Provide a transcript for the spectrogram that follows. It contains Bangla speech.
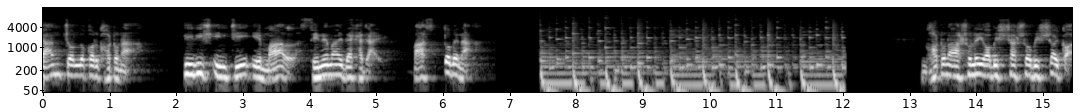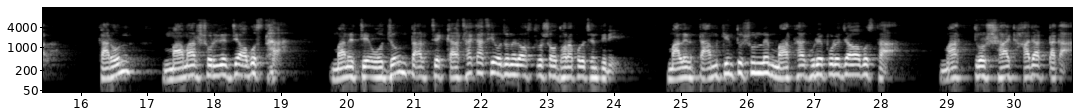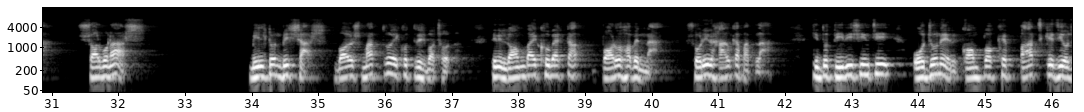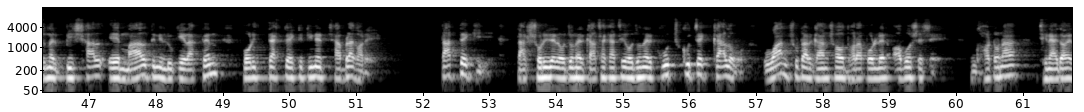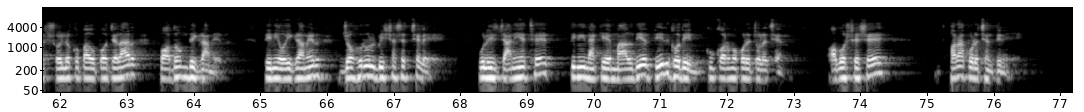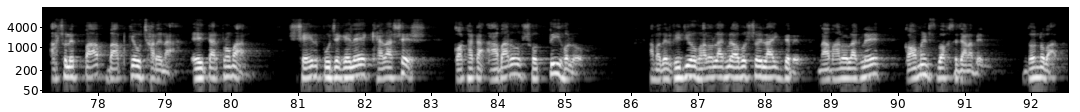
চাঞ্চল্যকর ঘটনা। তিরিশ ইঞ্চি এ মাল সিনেমায় দেখা যায়, বাস্তবে না। ঘটনা আসলেই অবিশ্বাস্য বিস্ময়কর, কারণ মামার শরীরের যে অবস্থা মানে যে ওজন তার চেয়ে কাছাকাছি ওজনের অস্ত্র অস্ত্রসহ ধরা পড়েছেন তিনি। মালের দাম কিন্তু শুনলে মাথা ঘুরে পড়ে যাওয়া অবস্থা। মাত্র ষাট হাজার টাকা। সর্বনাশ। মিল্টন বিশ্বাস, বয়স মাত্র একত্রিশ বছর। তিনি লম্বায় খুব একটা বড় হবেন না। শরীর হালকা পাতলা। কিন্তু তিরিশ ইঞ্চি ওজনের কমপক্ষে পাঁচ কেজি ওজনের বিশাল এ মাল তিনি লুকিয়ে রাখতেন পরিত্যক্ত একটি টিনের ছাবড়া ঘরে। তাতে কি? তার শরীরের ওজনের কাছাকাছি ওজনের কুচকুচে কালো ওয়ান শুটার গান সহ ধরা পড়লেন অবশেষে। ঘটনা ঝিনাইদহের শৈলকুপা উপজেলার পদমদি গ্রামের। তিনি ওই গ্রামের জহুরুল বিশ্বাসের ছেলে। পুলিশ জানিয়েছে, তিনি নাকি মাল দিয়ে দীর্ঘদিন কুকর্ম করে চলেছেন। অবশেষে ধরা পড়েছেন তিনি। আসলে পাপ বাপকেও ছাড়ে না, এই তার প্রমাণ। শের পুজে গেলে খেলা শেষ, কথাটা আবারও সত্যিই হলো। আমাদের ভিডিও ভালো লাগলে অবশ্যই লাইক দেবেন না ভালো লাগলে কমেন্টস বক্সে জানাবেন। ধন্যবাদ।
